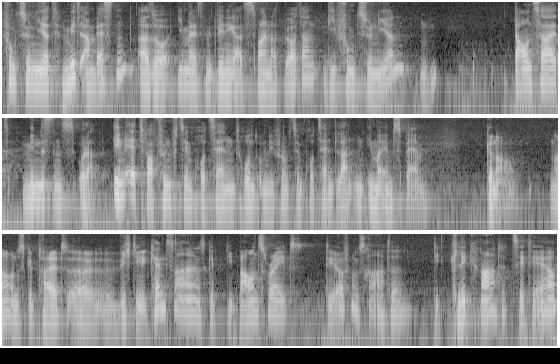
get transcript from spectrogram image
funktioniert mit am besten, also E-Mails mit weniger als 200 Wörtern, die funktionieren. Mhm. Downside mindestens oder in etwa 15% rund um die 15% landen immer im Spam. Genau. Ne, und es gibt halt äh, wichtige Kennzahlen. Es gibt die Bounce Rate, die Öffnungsrate, die Klickrate, CTR,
